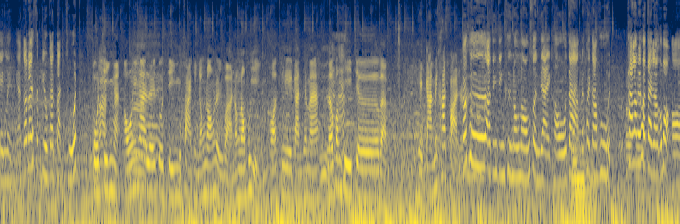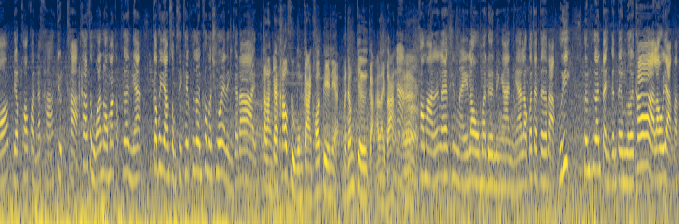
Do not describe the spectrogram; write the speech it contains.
งอะไรอย่างเงี้ยก็ได้สกิลการตัดชุด ตัวจริงอะเอาง่ายๆเลยตัวจริงฝากถึงน้องๆหน่อยดีกว่าน้องๆผู้หญิงคอสเพลย์กันใช่ไหมแล้วบางทีเจอแบบเหตุการณ์ไม่คาดฝัน ก็คือเอาจริง ๆ คือน้องๆส่วนใหญ่เขาจะไม่ค่อยกล้าพูด ถ้าเราไม่พอใจเราก็บอกอ๋อเดี๋ยวพอก่อนนะคะหยุดค่ะ ถ้าสมมติว่าน้องมากับเพื่อนเงี้ยก็พยายามส่งซิกให้เพื่อนเข้ามาช่วยอะไรอย่างงี้ก็ได้ กำลังจะเข้าสู่วงการคอสเพลย์เนี่ยมันต้องเจอกับอะไรบ้างอะเออ เข้ามาแรกๆใช่ไหมเรามาเดินในงานอย่างเงี้ยเราก็จะเจอแบบเฮ้ยเพื่อนๆแต่งกันเต็มเลย ถ้าเราอยากแบบ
